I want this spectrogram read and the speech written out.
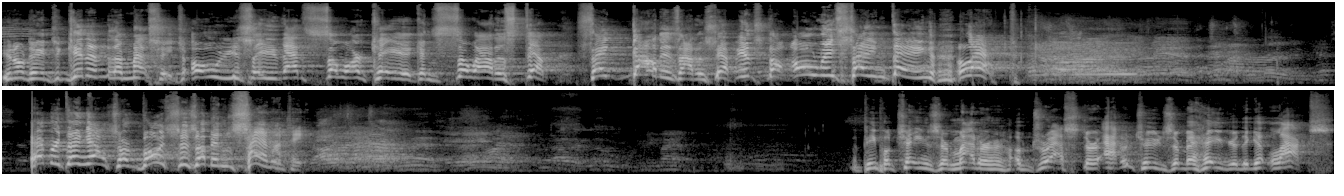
You know, to, to get into the message, oh, you see, that's so archaic and so out of step. Thank God is out of step. It's the only sane thing left. Everything else are voices of insanity. The people change their matter of dress, their attitudes, their behavior. They get lax.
